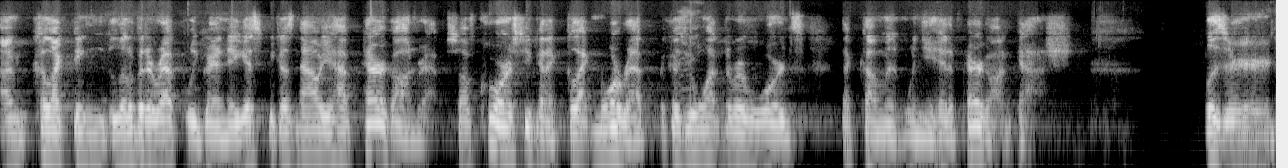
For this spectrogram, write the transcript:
I'm collecting a little bit of rep with Grand Nagus because now you have Paragon rep. So of course you're going to collect more rep because you want the rewards that come when you hit a Paragon cache. Blizzard,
